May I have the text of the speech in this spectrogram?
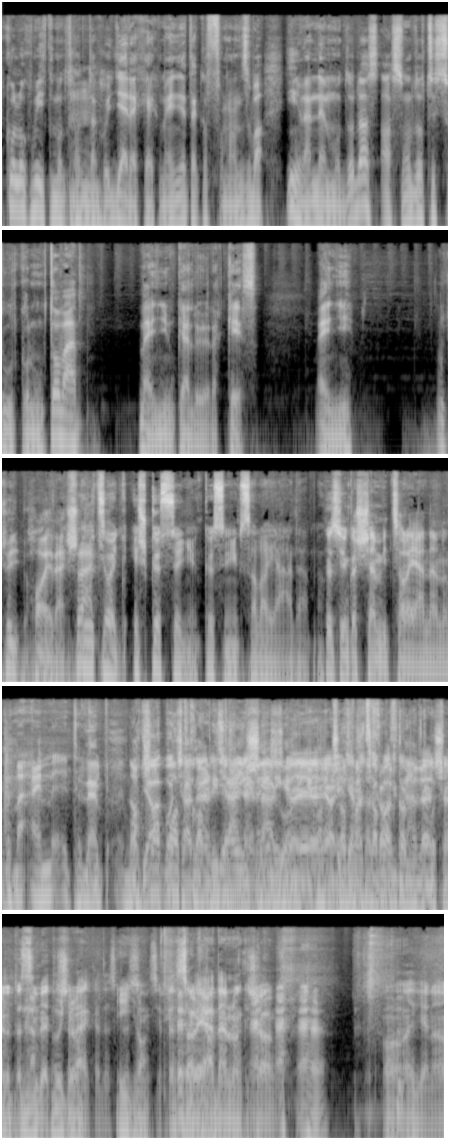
szurkolók mit mondhattak, Hmm. hogy gyerekek, menjetek a francba. Nyilván nem mondod azt, azt mondod, hogy szurkolunk tovább, menjünk előre. Kész. Ennyi. Úgyhogy hajrá, srácok. Úgyhogy, és köszönjük, köszönjük Szalai Ádámnak. Köszönjük a semmit Szalai Ádámnak. Már em- tehát, Nem. na, A csapatkapitányságot. a csapatkapitányságot a szívet is van. köszönjük szépen. Szalai Ádámnak is a... A, igen, a,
